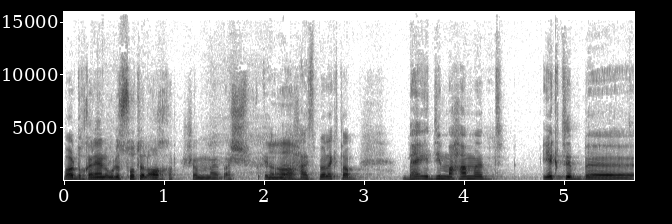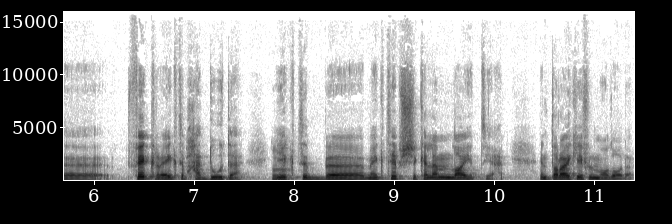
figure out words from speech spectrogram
برضو خلينا نقول الصوت الآخر عشان ما يبقاش آه. حاسب بالك طب باقي الدين محمد يكتب آه، فكرة يكتب حدوتة. يكتب آه، ما يكتبش كلام لايت يعني أنت رأيك إيه في الموضوع ده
